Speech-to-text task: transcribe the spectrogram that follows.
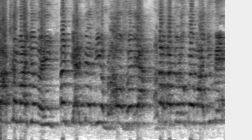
બાટલો માજો નહીં અને પેલ બેથી હમણાં છો લ્યા. તમારા જોડે કોઈ માજુ મેં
